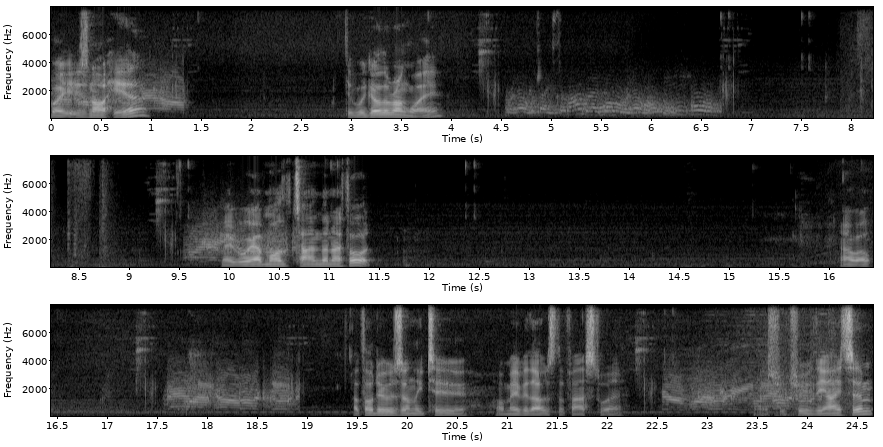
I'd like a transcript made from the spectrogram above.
Wait, he's not here? Did we go the wrong way? Maybe we have more time than I thought. Oh well. I thought it was only two, or maybe that was the fast way. Let's retrieve the item.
